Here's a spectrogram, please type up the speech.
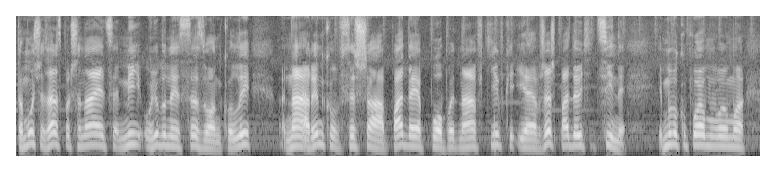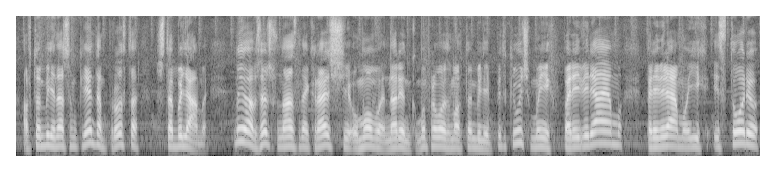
Тому що зараз починається мій улюблений сезон, коли на ринку в США падає попит на автівки і вже ж падають ціни. І ми викуповуємо автомобілі нашим клієнтам просто штабелями. Ну і а вже ж в нас найкращі умови на ринку. Ми привозимо автомобілі під ключ, ми їх перевіряємо, перевіряємо їх історію,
